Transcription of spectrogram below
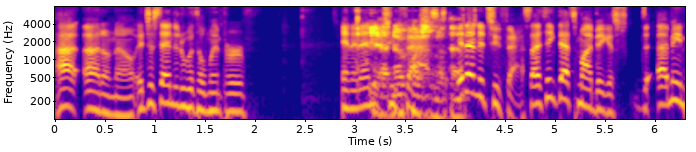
I I don't know. It just ended with a whimper. And it ended Yeah, too no fast. It ended too fast. I think that's my biggest. I mean,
